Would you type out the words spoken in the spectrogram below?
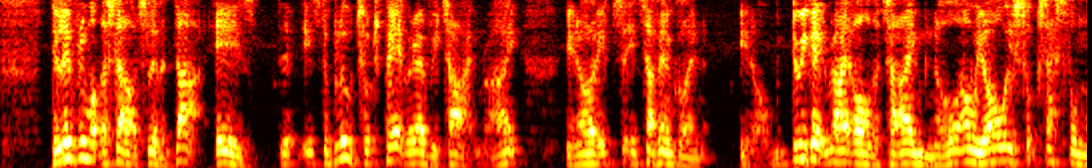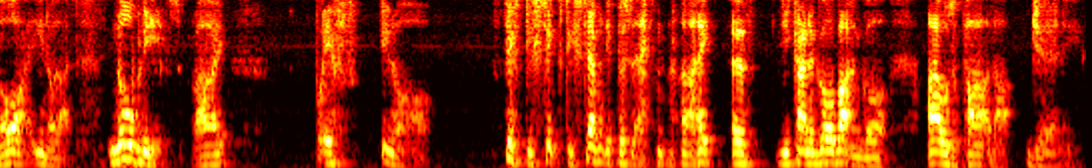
delivering what they set out to deliver, that is, it's the blue touch paper every time, right? You know, it's it's that going, you know, do we get it right all the time? No. Are we always successful? No. You know, that nobody is, right? But if, you know, 50, 60, 70%, right, of you kind of go back and go, I was a part of that journey.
